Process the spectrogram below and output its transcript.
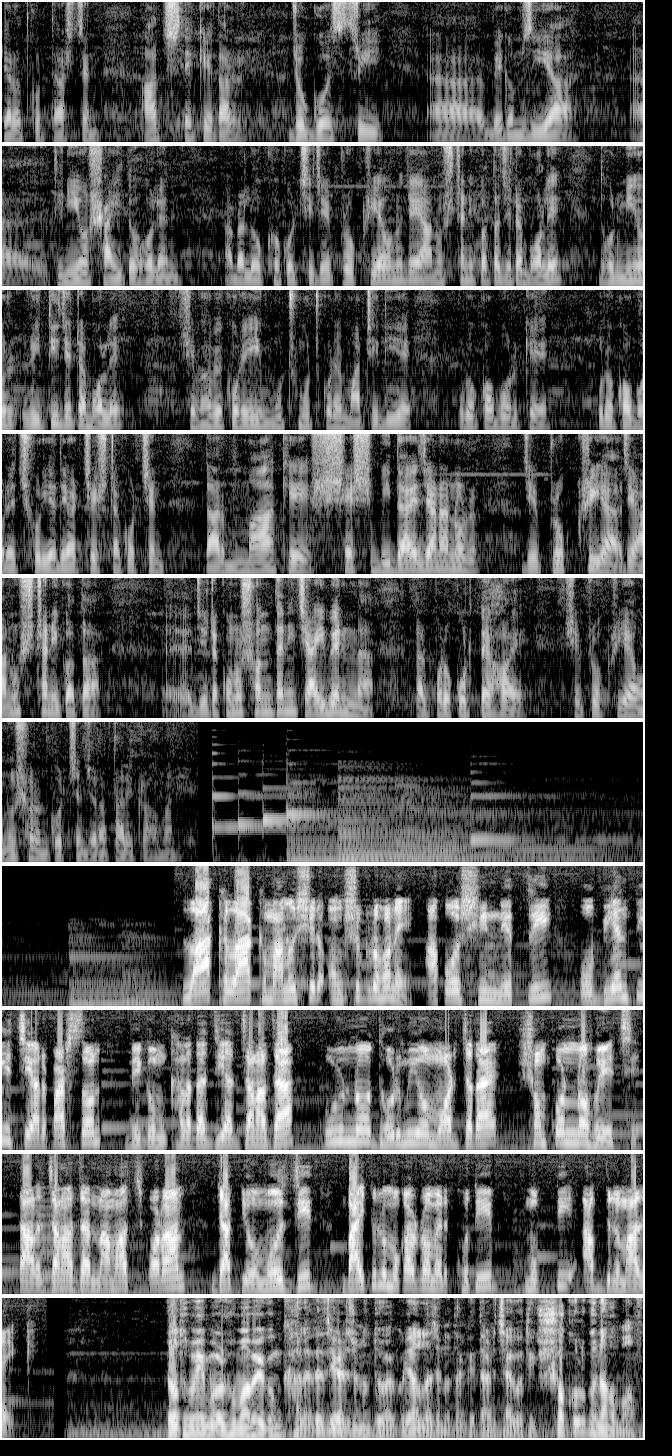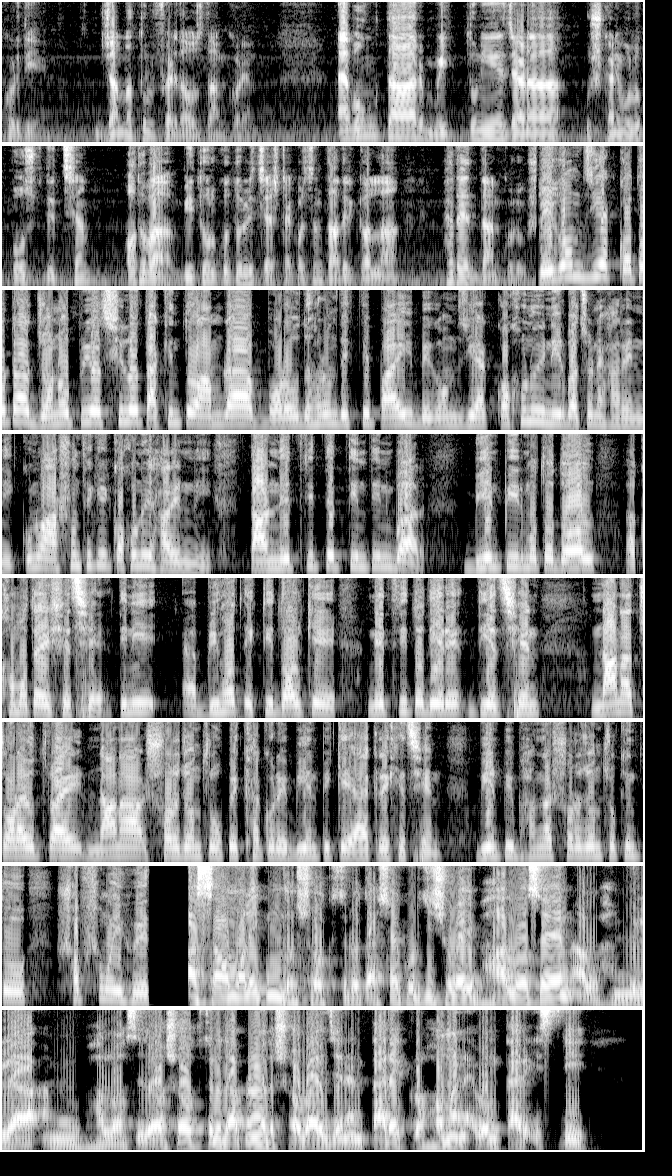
জিয়ারত করতে আসছেন। আজ থেকে তার যোগ্য স্ত্রী বেগম জিয়া তিনিও শায়িত হলেন। আমরা লক্ষ্য করছি যে প্রক্রিয়া অনুযায়ী আনুষ্ঠানিকতা যেটা বলে, ধর্মীয় রীতি যেটা বলে, সেভাবে করেই মুঠমুঠ করে মাটি দিয়ে পুরো কবরকে পুরো কবরে ছড়িয়ে দেওয়ার চেষ্টা করছেন তার মাকে শেষ বিদায় জানানোর যে প্রক্রিয়া, যে আনুষ্ঠানিকতা যেটা কোনো সন্তানই চাইবেন না, তারপরও করতে হয়, সেই প্রক্রিয়া অনুসরণ করছেন জনাব তারেক রহমান। লাখ লাখ মানুষের অংশগ্রহণে আপসহীন নেত্রী ও বিএনপি চেয়ারপারসন বেগম খালেদা জিয়ার জানাজা পূর্ণ ধর্মীয় মর্যাদায় সম্পন্ন হয়েছে। তার জানাজার নামাজ পড়ান জাতীয় মসজিদ বাইতুল মোকাররমের খতিব মুফতি আব্দুল মালেক। প্রথমেই মরহুমা বেগম খালেদা জিয়ার জন্য দোয়া করি, আল্লাহ যেন তাকে তার জাগতিক সকল গুনাহ মাফ করে দিয়ে জান্নাতুল ফেরদাউস দান করেন। এবং তার মৃত্যু নিয়ে যারা উস্কানিমূলক পোস্ট দিচ্ছেন অথবা বিতর্ক তৈরির চেষ্টা করছেন, তাদেরকে আল্লাহ হেদায়ত দান করুক। বেগম জিয়া কতটা জনপ্রিয় ছিল তা কিন্তু আমরা বড় উদাহরণ দেখতে পাই। বেগম জিয়া কখনোই নির্বাচনে হারেননি, কোনো আসন থেকে কখনোই হারেননি। তার নেতৃত্বে তিন, তিনবার বিএনপির মতো দল ক্ষমতায় এসেছে। তিনি বৃহৎ একটি দলকে নেতৃত্ব দিয়ে দিয়েছেন। নানা চড়াই উতরায় নানা ষড়যন্ত্র উপেক্ষা করে বিএনপিকে এক রেখেছেন। বিএনপি ভাঙার ষড়যন্ত্র কিন্তু সবসময় হয়ে আসসালামু আলাইকুম, দর্শক, শ্রোতা, আশা করছি সবাই ভালো আছেন। আলহামদুলিল্লাহ, আমিও ভালো আছি। দর্শক, শ্রোতা, আপনারা সবাই জানেন, তারেক রহমান এবং তার স্ত্রী,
